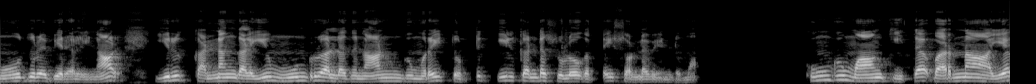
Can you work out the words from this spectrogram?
மோதுர விரலினால் இரு கன்னங்களையும் மூன்று அல்லது நான்கு முறை தொட்டு கீழ்கண்ட சுலோகத்தை சொல்ல வேண்டுமா குங்குமாங்கித வர்ணாய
